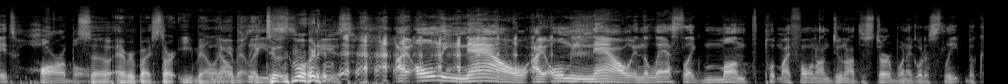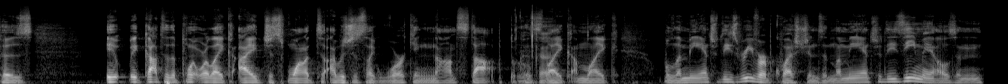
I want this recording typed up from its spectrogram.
It's horrible. So everybody start emailing No, him at like 2 in the morning. I only now, I only now in the last like month put my phone on do not disturb when I go to sleep because it, it got to the point where like I just wanted to, I was just like working nonstop because like I'm like, well, let me answer these reverb questions and let me answer these emails and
